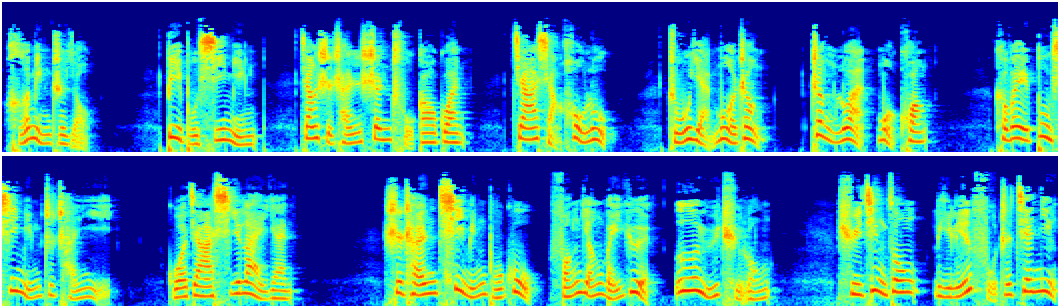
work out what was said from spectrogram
何名之有？必不惜名。”将使臣身处高官，家享后路，主演莫正，政乱莫匡，可谓不惜名之臣矣。国家希赖焉，使臣弃名不顾，逢迎为悦，阿谀取容，许敬宗、李林甫之奸佞，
